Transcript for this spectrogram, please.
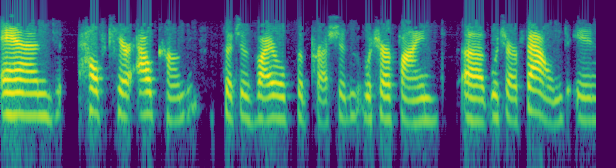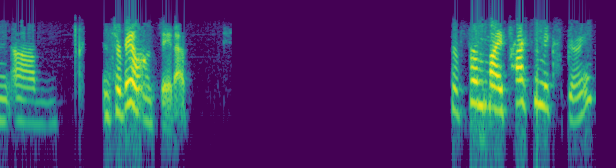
and healthcare outcomes, such as viral suppression, which are, find, uh, which are found in, um, in surveillance data. So from my practicum experience,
